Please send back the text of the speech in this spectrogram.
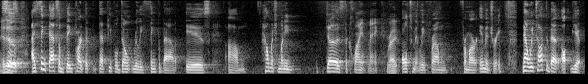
it so is. I think that's a big part that, that people don't really think about is um, how much money does the client make right. ultimately from, from our imagery. Now we talked about all, you know,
